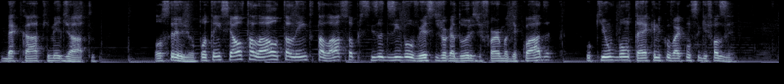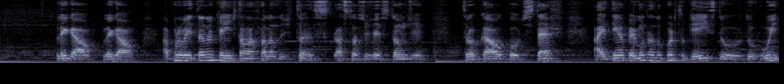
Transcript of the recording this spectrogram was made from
backup imediato. Ou seja, o potencial tá lá, o talento tá lá, só precisa desenvolver esses jogadores de forma adequada o que um bom técnico vai conseguir fazer. Legal, legal. Aproveitando que a gente estava falando de a sua sugestão de trocar o coach staff, aí tem a pergunta do português do, do Rui,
